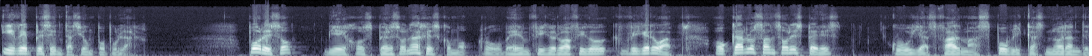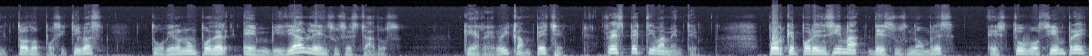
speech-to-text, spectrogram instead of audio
y representación popular. Por eso, viejos personajes como Rubén Figueroa, Figueroa o Carlos Sansores Pérez, cuyas famas públicas no eran del todo positivas, tuvieron un poder envidiable en sus estados, Guerrero y Campeche, respectivamente porque por encima de sus nombres estuvo siempre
